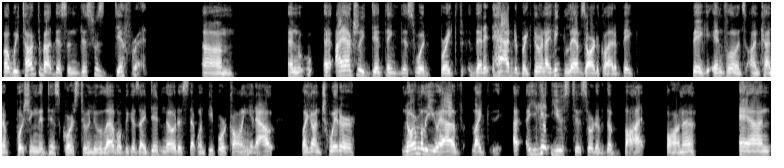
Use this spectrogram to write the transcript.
but we talked about this, and this was different. Um, and I actually did think this would break th- that it had to break through, and I think Lev's article had a big, big influence on kind of pushing the discourse to a new level because I did notice that when people were calling it out, like on Twitter, normally you have like uh, you get used to sort of the bot fauna and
